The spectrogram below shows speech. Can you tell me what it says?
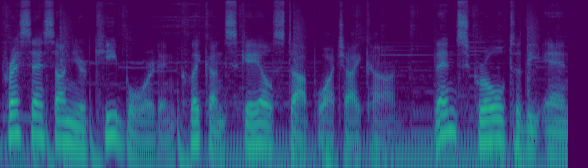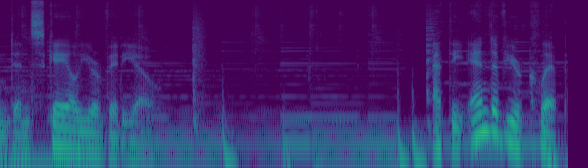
Press S on your keyboard and click on Scale stopwatch icon. Then scroll to the end and scale your video. At the end of your clip,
